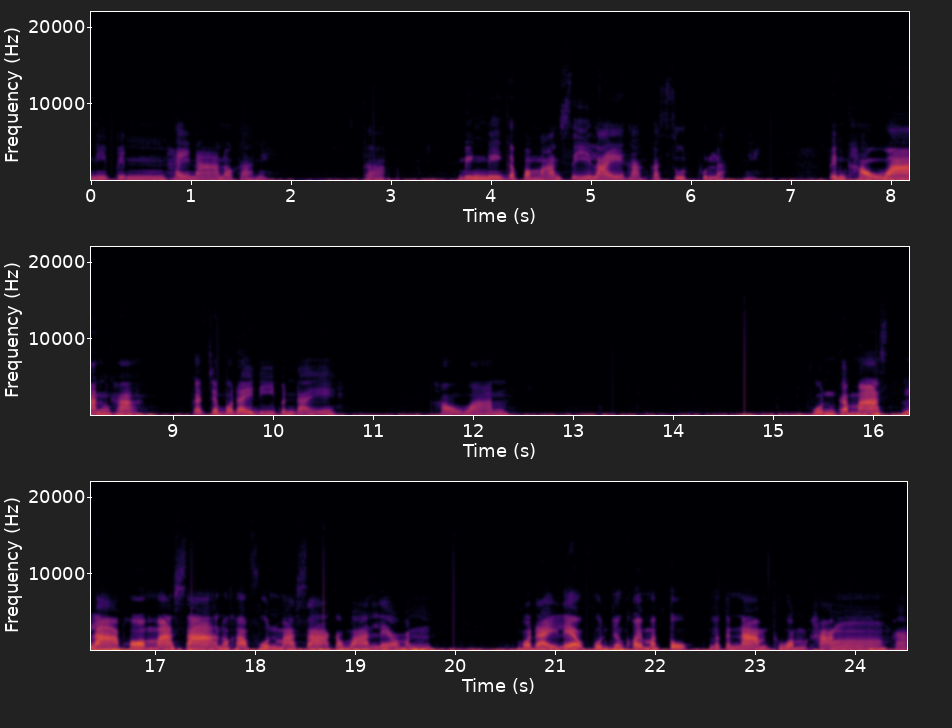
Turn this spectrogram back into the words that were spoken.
นนี้เป็นไฮนาเนาะค่ะนี่กะบิ้งนี่กับประมาณสี่ไร่ค่ะกระสุดพุ่นละนี่ เป็นเข่าว่านค่ะก็จะบ่ได้ดีเป็นไดเข่าว่าน ฝนกับมาหล่าพ่อมมาซ่าเนาะค่ะ ฝนมาซ่ากับวานแล้วมันบ่ได้แล้วฝนจังค่อยมาตก แล้วก็น้ำท่วมขังค่ะ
